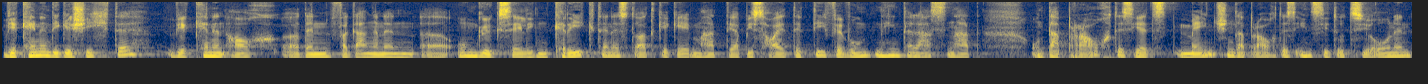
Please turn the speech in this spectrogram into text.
Wir kennen die Geschichte, wir kennen auch äh, den vergangenen äh, unglückseligen Krieg, den es dort gegeben hat, der bis heute tiefe Wunden hinterlassen hat. Und da braucht es jetzt Menschen, da braucht es Institutionen,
